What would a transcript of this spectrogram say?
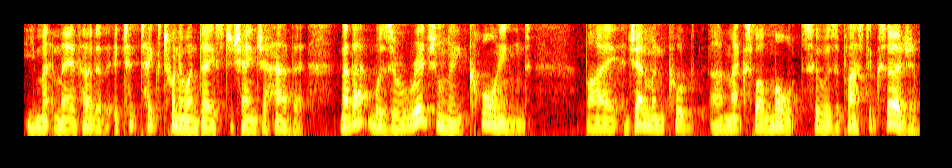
you may, may have heard of it. It t- takes 21 days to change a habit. Now that was originally coined by a gentleman called uh, Maxwell Maltz, who was a plastic surgeon,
